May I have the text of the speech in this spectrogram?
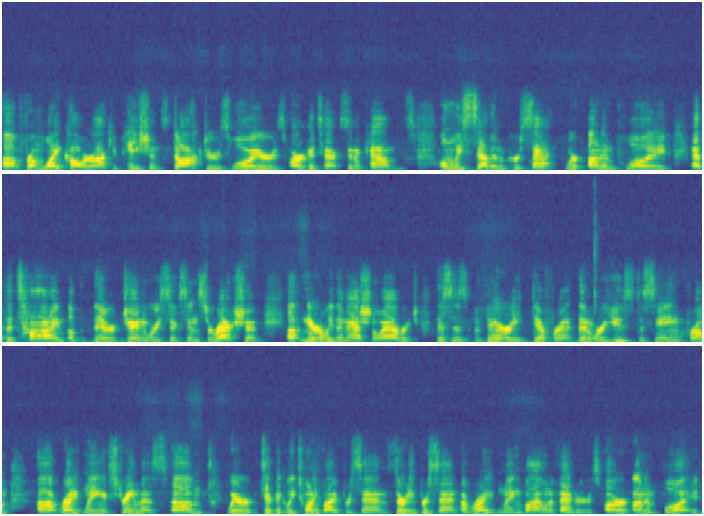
uh, from white collar occupations, doctors, lawyers, architects, and accountants. Only 7% were unemployed at the time of their January 6th insurrection, uh, nearly the national average. This is very different than we're used to seeing from uh, right wing extremists, um, where typically 25%, 30% of right wing violent offenders are unemployed,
